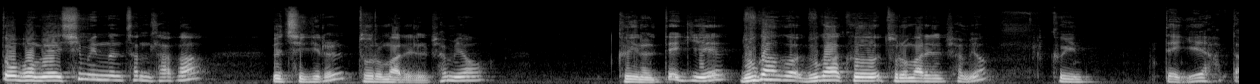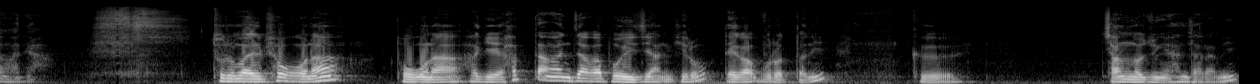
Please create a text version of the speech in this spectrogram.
또 봄에 힘 있는 천사가 외치기를 두루마리를 펴며 그인을 떼기에 누가 그, 누가 그 두루마리를 펴며 그인 떼기에 합당하냐. 두루마리를 펴거나 보거나 하기에 합당한 자가 보이지 않기로 내가 물었더니 그 장로 중에 한 사람이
